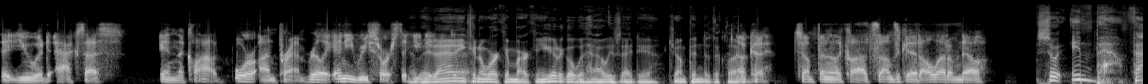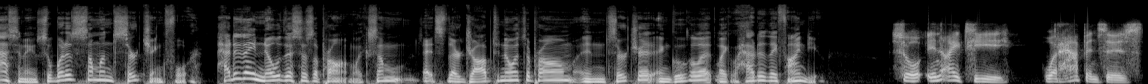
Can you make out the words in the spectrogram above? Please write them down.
that you would access in the cloud or on prem, really any resource that you need. that ain't going to work in marketing. You got to go with Howie's idea. Jump into the cloud. Okay. Jump into the cloud. Sounds good. I'll let them know. So inbound, fascinating. So what is someone searching for? How do they know this is a problem? Like some, it's their job to know it's a problem and search it and Google it. Like how do they find you? So in IT, what happens is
